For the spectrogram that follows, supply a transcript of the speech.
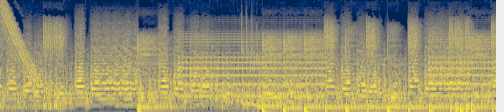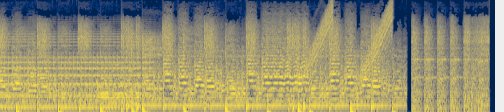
Bye.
